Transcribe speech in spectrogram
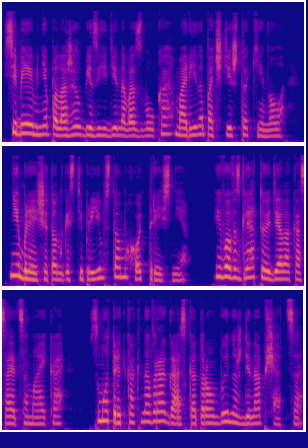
Себе и мне положил без единого звука, Марина почти что кинул – не блещет он гостеприимством, хоть тресни. Его взгляд то и дело касается Майка. Смотрит как на врага, с которым вынужден общаться.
